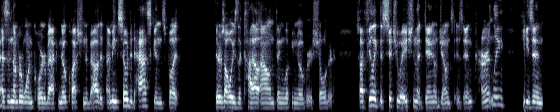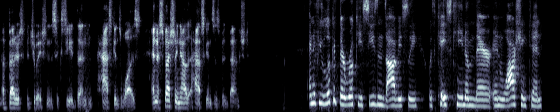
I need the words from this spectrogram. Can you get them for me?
as the number one quarterback, no question about it. I mean, so did Haskins, but there's always the Kyle Allen thing looking over his shoulder. So I feel like the situation that Daniel Jones is in currently, he's in a better situation to succeed than Haskins was, and especially now that Haskins has been benched. And if you look at their rookie seasons, obviously with Case Keenum there in Washington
